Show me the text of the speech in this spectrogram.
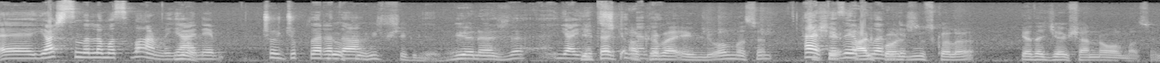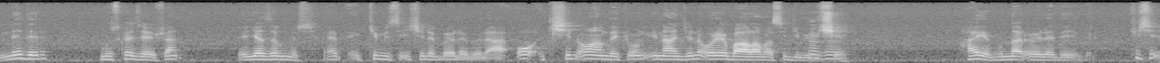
e, yaş sınırlaması var mı? Yani çocuklara Yok da yok hiçbir şekilde yok. Biyoenerjide ya yeter ki yetişkine de- akraba evli olmasın. Herkese kişi Alkol, yapılabilir. muskalı ya da cevşenli olmasın. Nedir? Muska cevşen e, yazılmış. Hep kimisi içine böyle böyle o kişinin o andaki onun inancını oraya bağlaması gibi bir şey. Hayır bunlar öyle değildir. Kişi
